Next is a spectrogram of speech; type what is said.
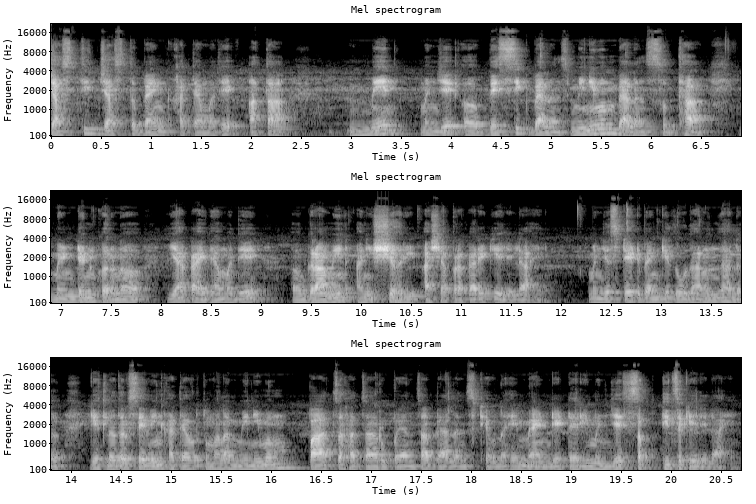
जास्तीत जास्त बँक खात्यामध्ये आता मेन म्हणजे बेसिक बॅलन्स मिनिमम बॅलन्ससुद्धा मेंटेन करणं या कायद्यामध्ये ग्रामीण आणि शहरी अशा प्रकारे केलेलं आहे. म्हणजे स्टेट बँकेचं उदाहरण झालं घेतलं तर सेविंग खात्यावर तुम्हाला मिनिमम पाच हजार रुपयांचा बॅलन्स ठेवणं हे मॅन्डेटरी म्हणजे सक्तीचं केलेलं आहे.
